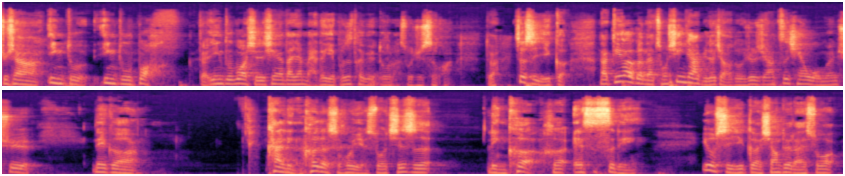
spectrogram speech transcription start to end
就像印度印度豹，对印度豹，其实现在大家买的也不是特别多了，说句实话，对吧？这是一个。那第二个呢，从性价比的角度，就是像之前我们去那个看领克的时候也说，其实领克和 S 四零又是一个相对来说。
